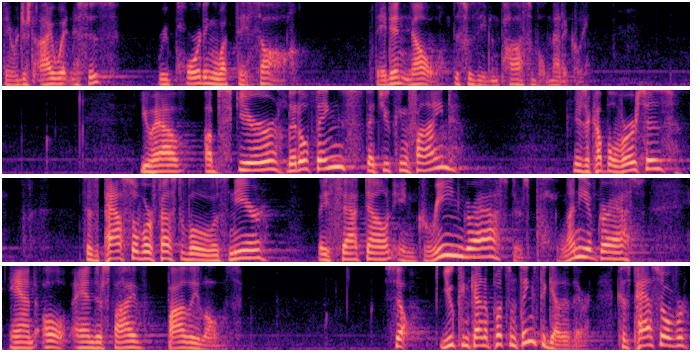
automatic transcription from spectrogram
they were just eyewitnesses reporting what they saw. They didn't know this was even possible medically. You have obscure little things that you can find. Here's a couple verses. Says the Passover festival was near. They sat down in green grass. There's plenty of grass. And oh, and there's five barley loaves. So you can kind of put some things together there. Because Passover,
